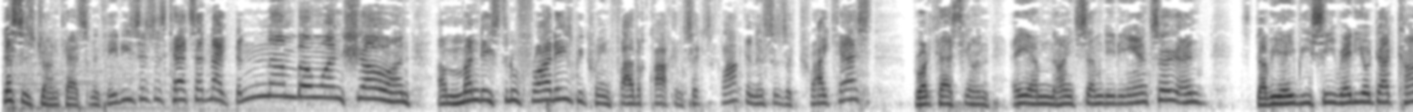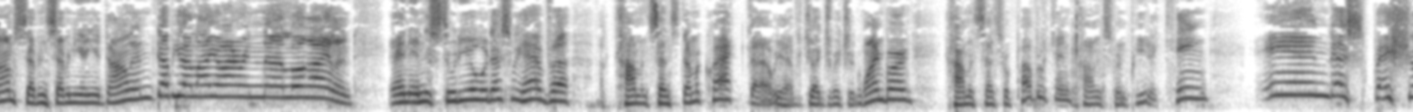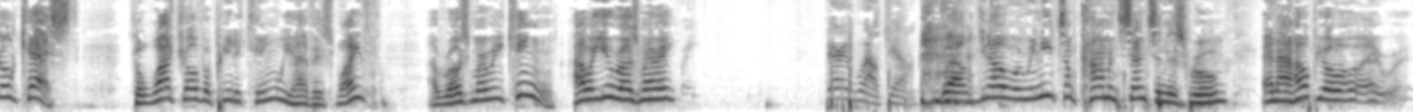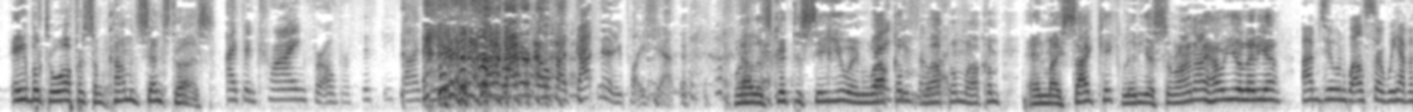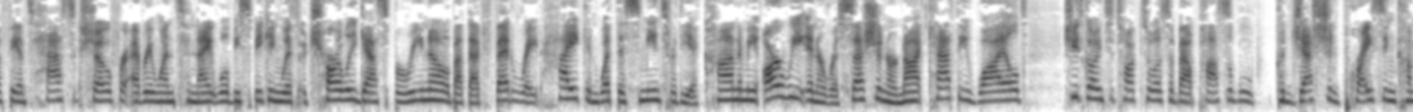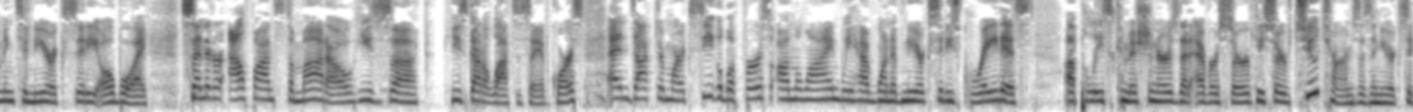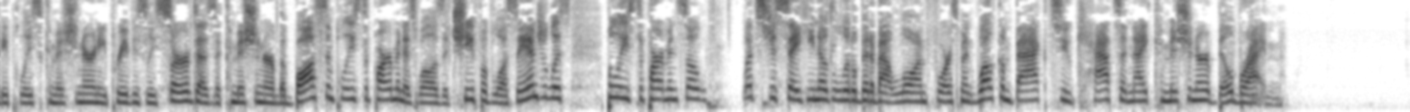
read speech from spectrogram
This is John Catsimatidis. This is Cats at Night, the number one show on, on Mondays through Fridays between 5 o'clock and 6 o'clock. And this is a TriCast broadcasting on AM 970 The Answer and WABCRadio.com, 770 on your dial, and WLIR in uh, Long Island. And in the studio with us, we have uh, a common sense Democrat. Uh, we have Judge Richard Weinberg, common sense Republican, Congressman Peter King, and a special guest. To watch over Peter King, we have his wife, uh, Rosemary King. How are you, Rosemary? Very well, John. Well, you know, we need some common sense in this room, and I hope you're uh, able to offer some common sense to us. I've been trying for over 55 years, so I don't know if I've gotten any place yet. Well, it's good to see you, and welcome, you so welcome, much. welcome. And my sidekick, Lydia Serrani. How are you, Lydia? I'm doing well, sir. We have a fantastic show for everyone tonight. We'll be speaking with Charlie Gasparino about that Fed rate hike and what this means for the economy. Are we in a recession or not? Kathy Wylde, she's going to talk to us about possible congestion pricing coming to New York City. Oh boy. Senator Alphonse D'Amato, he's, uh, He's got a lot to say, of course. And Dr. Marc Siegel. But first on the line, we have one of New York City's greatest uh, police commissioners that ever served. He served two terms as a New York City police commissioner, and he previously served as the commissioner of the Boston Police Department as well as the chief of Los Angeles Police Department. So let's just say he knows a little bit about law enforcement. Welcome back to Cats at Night Commissioner Bill Bratton.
